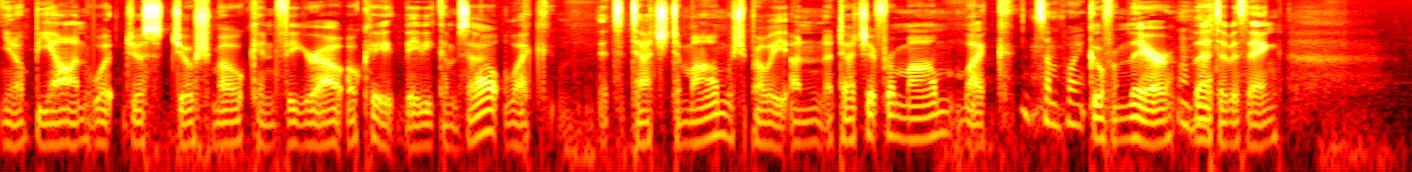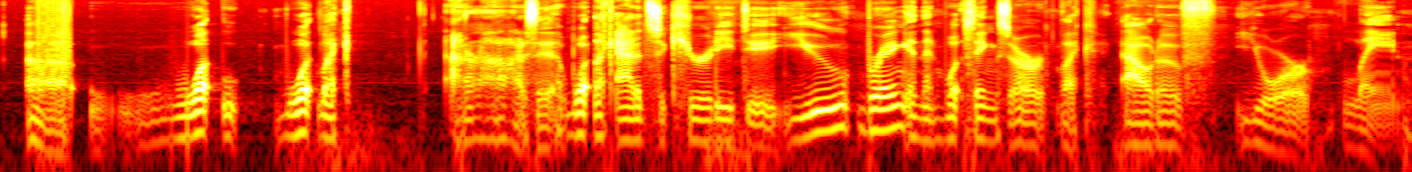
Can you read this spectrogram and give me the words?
you know, beyond what just Joe Schmo can figure out. Okay, baby comes out, like it's attached to mom. We should probably unattach it from mom. Like At some point. go from there, Mhm. that type of thing. Uh, what what like I don't know how to say that. What like added security do you bring, and then what things are like out of your lane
